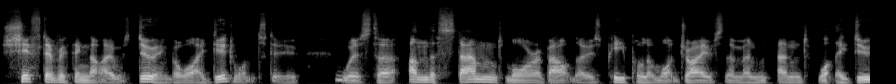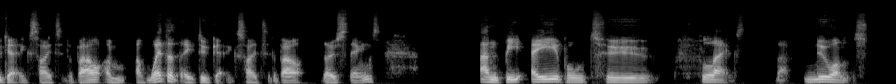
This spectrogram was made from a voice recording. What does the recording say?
shift everything that I was doing, but what I did want to do mm. was to understand more about those people and what drives them and and what they do get excited about and, and whether they do get excited about those things and be able to flex that nuanced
